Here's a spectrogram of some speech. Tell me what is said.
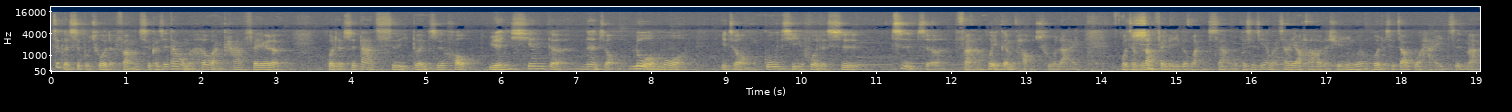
这个是不错的方式。可是当我们喝完咖啡了，或者是大吃一顿之后，原先的那种落寞、一种孤寂或者是自责，反而会更跑出来。我怎么浪费了一个晚上？我不是今天晚上要好好的学英文，或者是照顾孩子吗？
